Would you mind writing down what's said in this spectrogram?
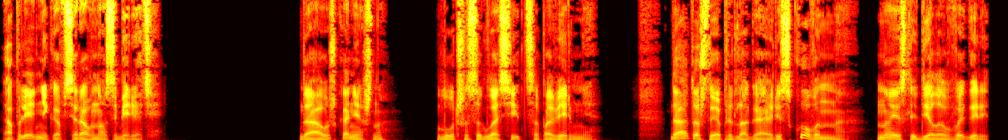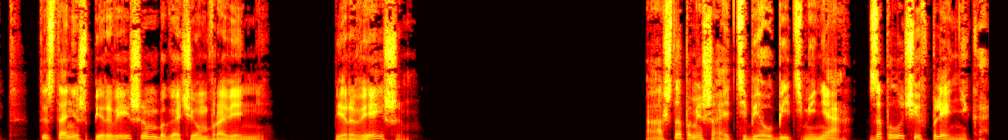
а пленника все равно заберете». «Да уж, конечно. Лучше согласиться, поверь мне. Да, то, что я предлагаю, рискованно, но если дело выгорит, ты станешь первейшим богачом в Равенне. Первейшим. А что помешает тебе убить меня, заполучив пленника?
